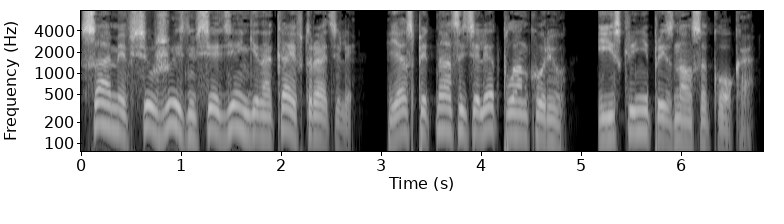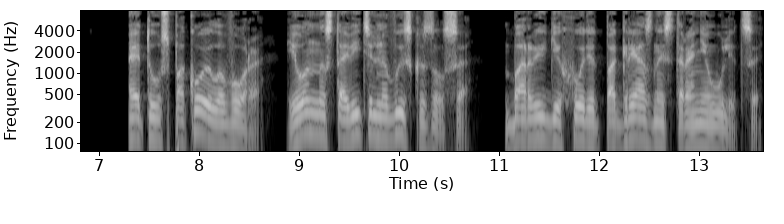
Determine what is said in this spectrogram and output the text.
Сами всю жизнь все деньги на кайф тратили. Я с пятнадцати лет план курю», — искренне признался Кока. Это успокоило вора, и он наставительно высказался. Барыги ходят по грязной стороне улицы,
